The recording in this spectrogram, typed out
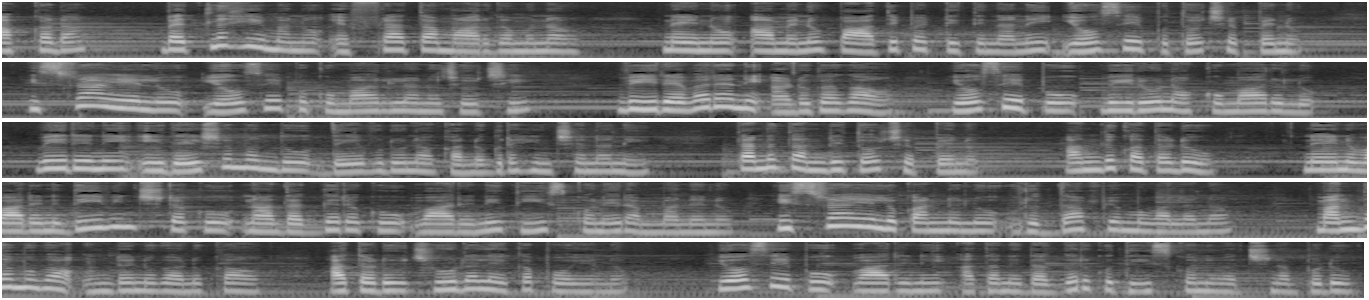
అక్కడ బెత్లహీమను ఎఫ్రాతా మార్గమున నేను ఆమెను పాతిపెట్టి తినని యోసేపుతో చెప్పెను. ఇస్రాయేలు యోసేపు కుమారులను చూచి వీరెవరని అడుగగా? యోసేపు వీరు నా కుమారులు. వీరిని ఈ దేశమందు దేవుడు నాకు అనుగ్రహించనని తన తండ్రితో చెప్పెను. అందుకతడు నేను వారిని దీవించుటకు నా దగ్గరకు వారిని తీసుకొని రమ్మనెను. ఇస్రాయేలు కన్నులు వృద్ధాప్యము వలన మందముగా ఉండెను గనుక అతడు చూడలేకపోయెను. యోసేపు వారిని అతని దగ్గరకు తీసుకొని వచ్చినప్పుడు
